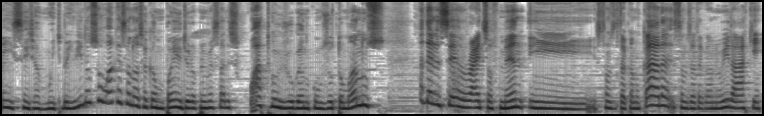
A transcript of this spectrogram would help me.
e seja muito bem-vindo, eu sou o Aka, essa é a nossa campanha de Europa Universalis 4 jogando com os otomanos. A DLC é Rights of Man e estamos atacando o cara, estamos atacando o Iraque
